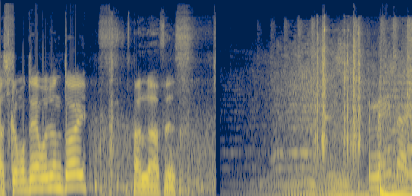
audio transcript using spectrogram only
আজকের মধ্যে এ পর্যন্তই। আল্লাহ হাফেজ। Maybach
